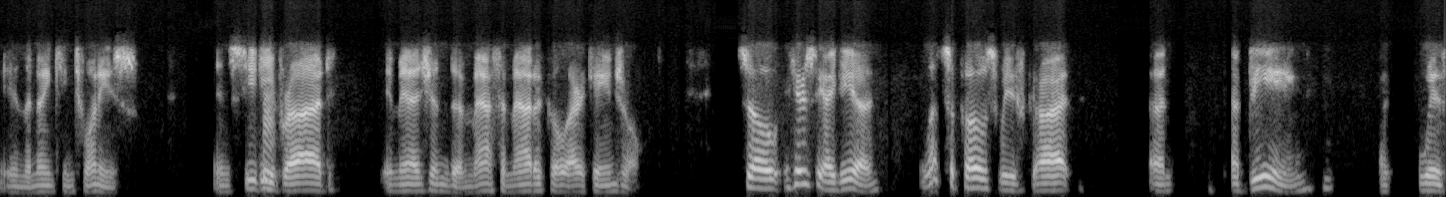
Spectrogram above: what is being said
in the 1920s. And C.D. Hmm. Broad imagined a mathematical archangel so here's the idea. Let's suppose we've got a, a being with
